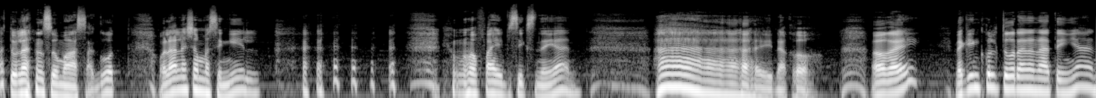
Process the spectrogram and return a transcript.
At wala nang sumasagot. Wala na siyang masingil. yung mga 5-6 na yan. Ay, nako. Okay? Naging kultura na natin yan.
